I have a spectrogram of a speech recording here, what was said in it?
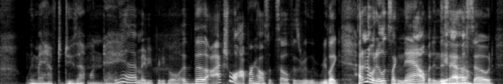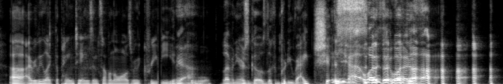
We may have to do that one day. Yeah, it may be pretty cool. Uh, The actual opera house itself is really, really like I don't know what it looks like now, but in this Yeah. episode, uh, I really like the paintings and stuff on the wall. It's really creepy and Yeah. cool. 11 years ago, it was looking pretty righteous. Yeah, it was. It was.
